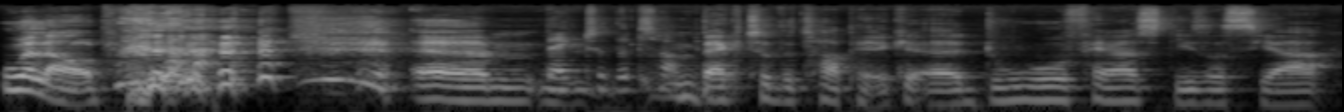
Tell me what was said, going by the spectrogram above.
Urlaub. ähm, back to the topic. Back to the topic. du fährst dieses Jahr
